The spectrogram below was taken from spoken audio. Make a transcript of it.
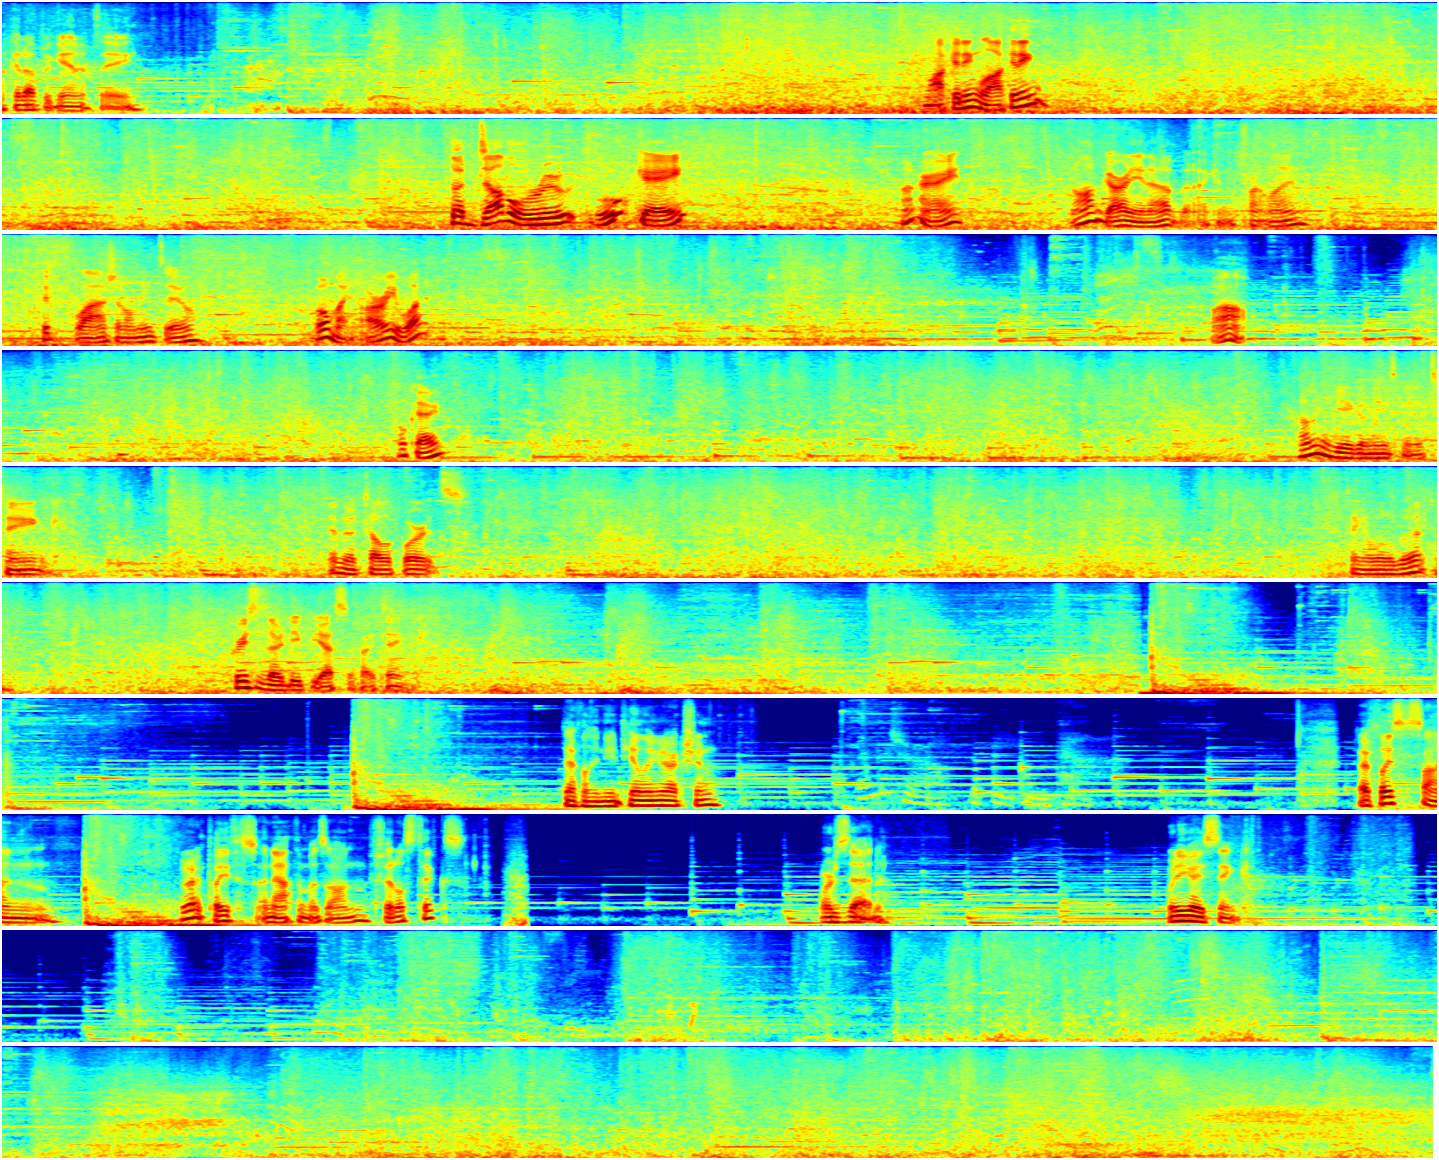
Lock it up again if they. Locketing, locketing. The double root. Okay. Alright. I don't have Guardian up, but I can frontline. Could flash, I don't need to. Oh my, Ahri, what? Wow. Okay. I don't think Viego needs me to tank. I have no teleports. Tank a little bit. Increases our DPS if I tank. Definitely need healing reduction. Did I place this on... Who did I place anathemas on? Fiddlesticks? Or Zed? What do you guys think?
